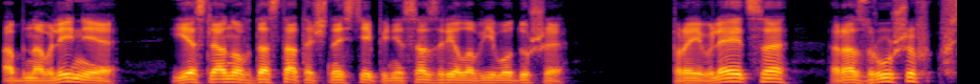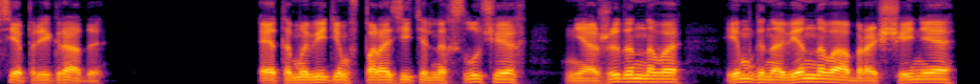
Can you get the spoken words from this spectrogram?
обновление, если оно в достаточной степени созрело в его душе, проявляется, разрушив все преграды. Это мы видим в поразительных случаях неожиданного и мгновенного обращения,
